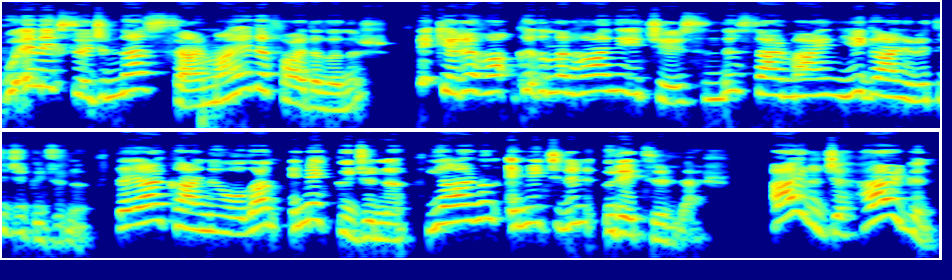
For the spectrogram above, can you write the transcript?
Bu emek sürecinden sermaye de faydalanır. Bir kere ha, kadınlar hane içerisinde sermayenin yegane üretici gücünü, değer kaynağı olan emek gücünü, yarının emekçilerini üretirler. Ayrıca her gün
